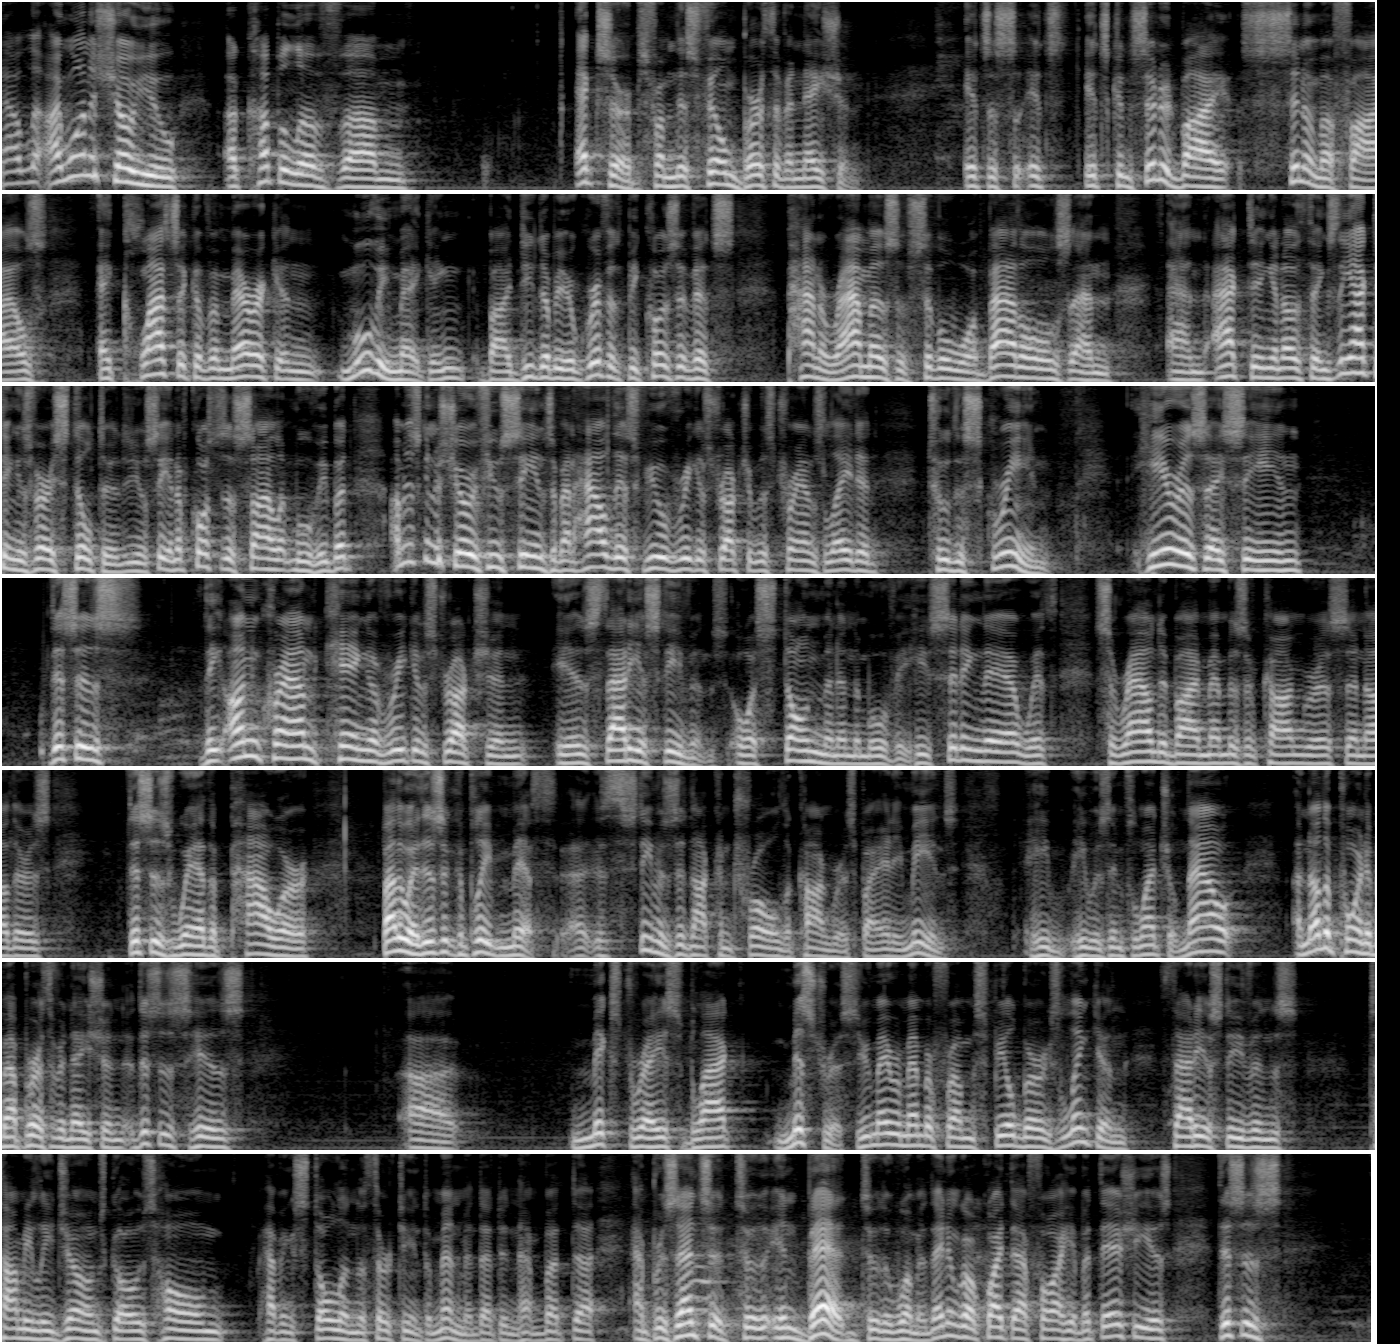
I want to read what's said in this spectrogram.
Now, I want to show you a couple of um, excerpts from this film, Birth of a Nation. It's, a it's, it's considered by cinemaphiles a classic of American movie making by D.W. Griffith because of its panoramas of Civil War battles and, and acting and other things. The acting is very stilted, you'll see, and of course it's a silent movie, but I'm just going to show a few scenes about how this view of Reconstruction was translated to the screen. Here is a scene, this is the uncrowned king of Reconstruction is Thaddeus Stevens, or Stoneman in the movie. He's sitting there with, surrounded by members of Congress and others. This is where the power, by the way, this is a complete myth. Uh, Stevens did not control the Congress by any means. He, he was influential. Now, another point about Birth of a Nation, this is his uh, mixed race black mistress. You may remember from Spielberg's Lincoln, Thaddeus Stevens, Tommy Lee Jones goes home having stolen the 13th Amendment, that didn't happen, but, uh, and presents it to, in bed to the woman. They didn't go quite that far here, but there she is. This is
